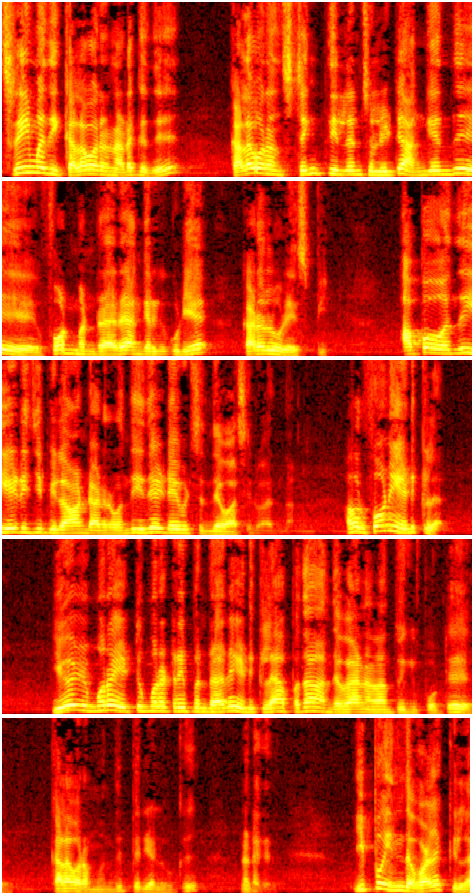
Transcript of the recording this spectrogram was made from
ஸ்ரீமதி கலவரம் நடக்குது. கலவரம் ஸ்ட்ரென்த் இல்லைன்னு சொல்லிட்டு அங்கேருந்து ஃபோன் பண்ணுறாரு அங்கே இருக்கக்கூடிய கடலூர் எஸ்பி அப்போ வந்து ஏடிஜிபி லா அண்ட் ஆர்டர் வந்து இதே டேவிட்சன் தேவாசீர்வாத் தான். அவர் ஃபோனை எடுக்கல. ஏழு முறை எட்டு முறை ட்ரை பண்ணுறாரு எடுக்கல. அப்பதான் அந்த வேனெல்லாம் தூக்கி போட்டு கலவரம் வந்து பெரிய அளவுக்கு நடக்குது. இப்போ இந்த வழக்கில்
